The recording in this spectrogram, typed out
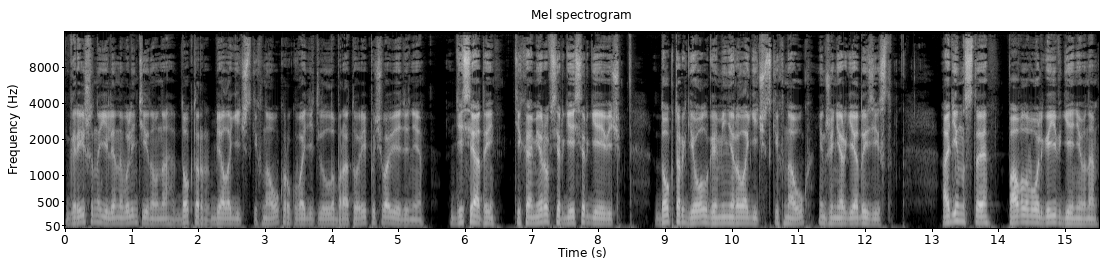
Гришина Елена Валентиновна, доктор биологических наук, руководитель лаборатории почвоведения. Десятый. Тихомиров Сергей Сергеевич, доктор геолого-минералогических наук, инженер-геодезист. 11. Павлова Ольга Евгеньевна,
